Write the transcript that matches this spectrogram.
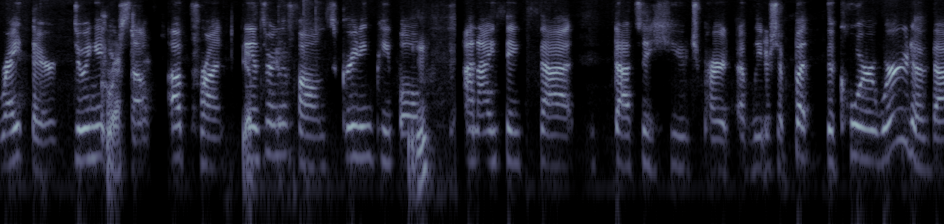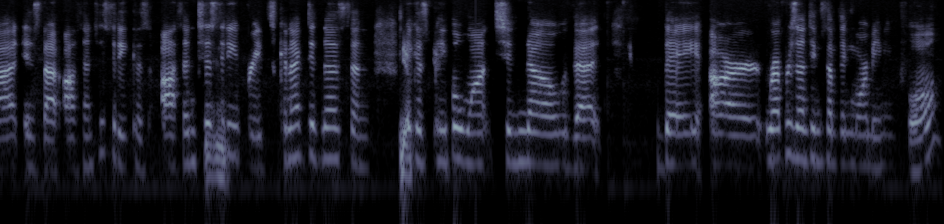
right there doing it Correct. yourself up front, Yep. answering the phones, greeting people. Mhm. And I think that that's a huge part of leadership. But the core word of that is that authenticity because authenticity breeds connectedness and Yep. because people want to know that they are representing something more meaningful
